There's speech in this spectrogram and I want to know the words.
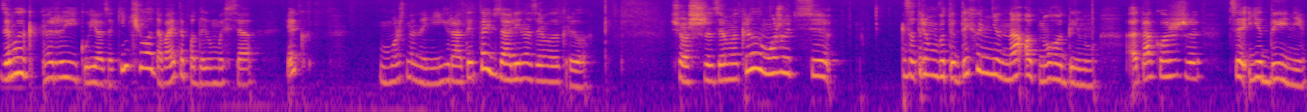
Землерийку я закінчила. Давайте подивимося, як можна на ній грати, та й взагалі на землекрилах. Що ж, землекрили можуть затримувати дихання на одну годину, а також це єдині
